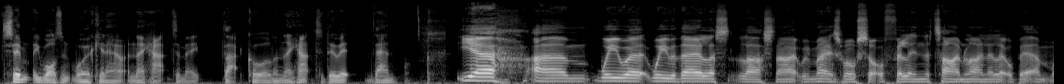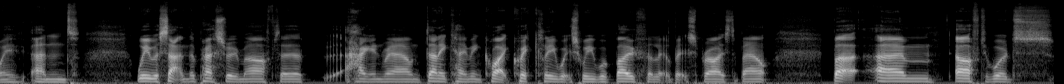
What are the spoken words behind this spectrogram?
simply wasn't working out, and they had to make that call, and they had to do it then. Yeah, um, we were we were there last, last night. We may as well sort of fill in the timeline a little bit, haven't we? And we were sat in the press room after hanging round. Danny came in quite quickly, which we were both a little bit surprised about. But um, afterwards,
